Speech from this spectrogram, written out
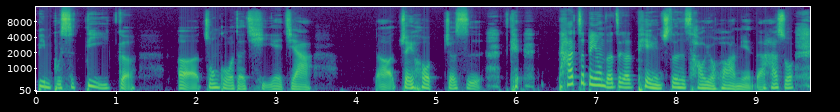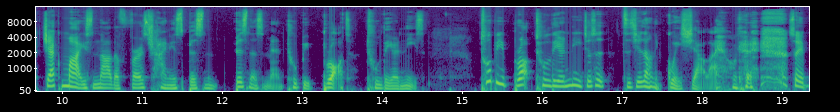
并不是第一个 呃，中国的企业家，呃，最后就是他这边用的这个片语真的是超有画面的。他说，Jack Ma is not the first Chinese business businessman to be brought to their knees. To be brought to their knee 就是直接让你跪下来，OK，所以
